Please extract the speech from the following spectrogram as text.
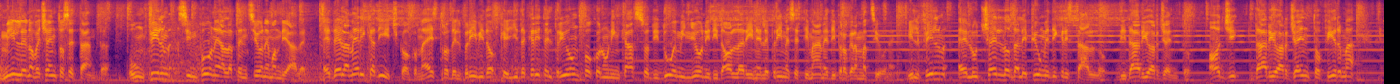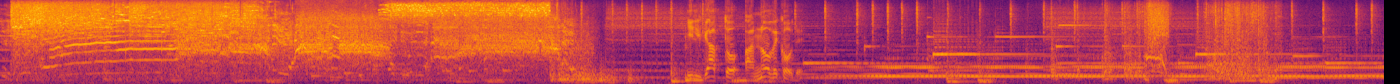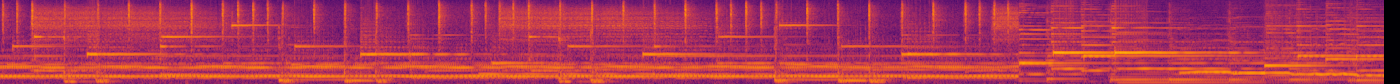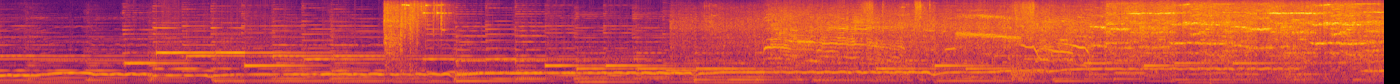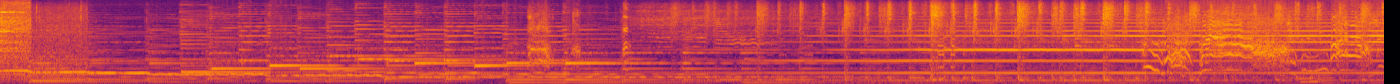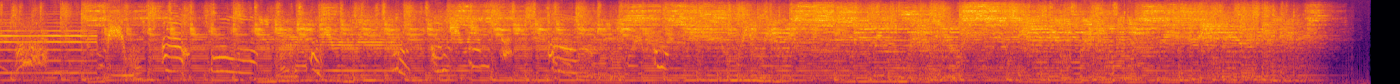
1970. Un film si impone all'attenzione mondiale ed è l'America di Hitchcock, maestro del brivido, che gli decreta il trionfo con un incasso di 2 milioni di dollari nelle prime settimane di programmazione. Il film è L'uccello dalle piume di cristallo di Dario Argento. Oggi Dario Argento firma Il gatto a nove code.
